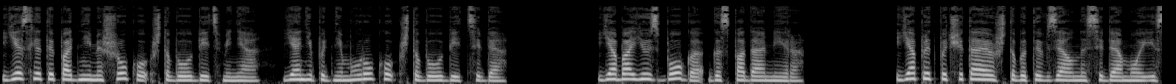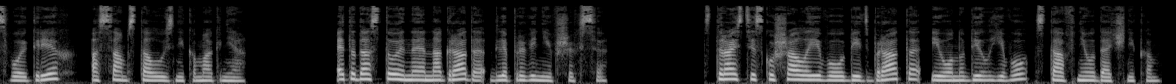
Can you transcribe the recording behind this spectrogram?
Если ты поднимешь руку, чтобы убить меня, я не подниму руку, чтобы убить тебя. Я боюсь Бога, господа мира. Я предпочитаю, чтобы ты взял на себя мой и свой грех, а сам стал узником огня. Это достойная награда для провинившихся. Страсть искушала его убить брата, и он убил его, став неудачником.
